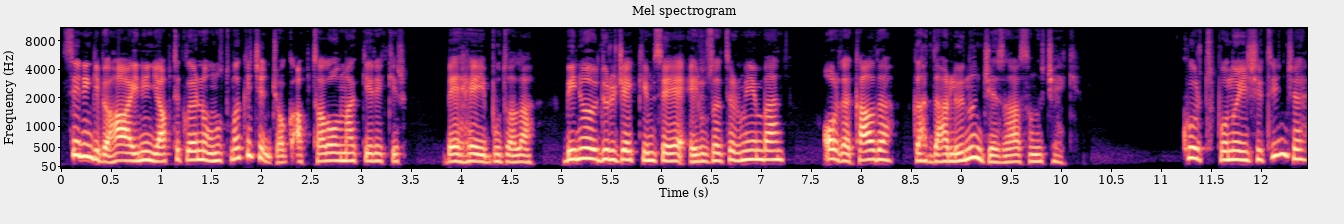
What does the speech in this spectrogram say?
Senin gibi hainin yaptıklarını unutmak için çok aptal olmak gerekir. Be hey budala, beni öldürecek kimseye el uzatır mıyım ben? Orada kal da gaddarlığının cezasını çek. Kurt bunu işitince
